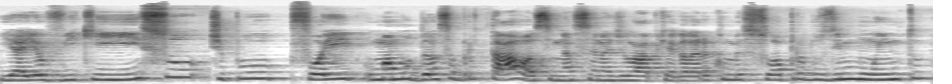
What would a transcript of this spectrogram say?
E aí eu vi que isso, tipo, foi uma mudança brutal, assim, na cena de lá, porque a galera começou a produzir muito.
